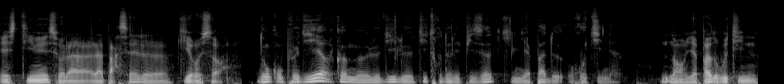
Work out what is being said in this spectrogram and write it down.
estimé sur la parcelle qui ressort. Donc on peut dire, comme le dit le titre de l'épisode, qu'il n'y a pas de routine. Non, il n'y a pas de routine.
